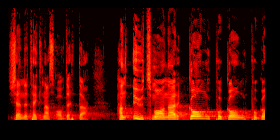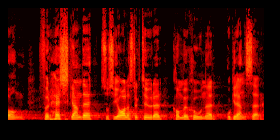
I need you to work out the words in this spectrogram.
kännetecknas av detta. Han utmanar gång på gång på gång förhärskande sociala strukturer, konventioner och gränser.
